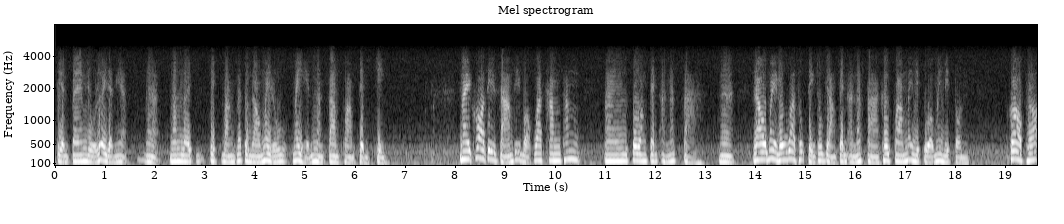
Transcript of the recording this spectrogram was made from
เปลี่ยนแปลงอยู่เรื่อยอย่างเนี้ยมันเลยปิดบังซะจนเราไม่รู้ไม่เห็นมันตามความเป็นจริง ในข้อที่สามที่บอกว่าทำทั้งตวงเป็นอนัตตาเราไม่รู้ว่าทุกสิ่งทุกอย่างเป็นอนัตตาคือความไม่มีตัวไม่มีตน ก็เพราะ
